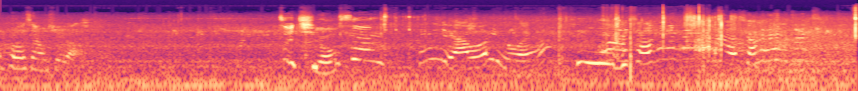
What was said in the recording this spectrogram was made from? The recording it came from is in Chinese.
坐上去了。在球上。可以啊，我以为啊。哇，小黑黑啊，小黑黑在。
